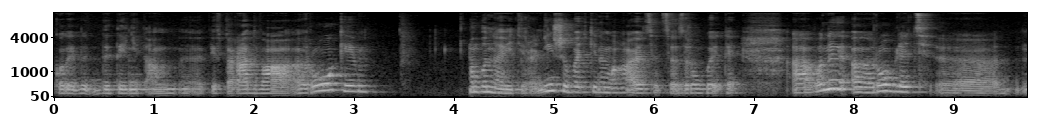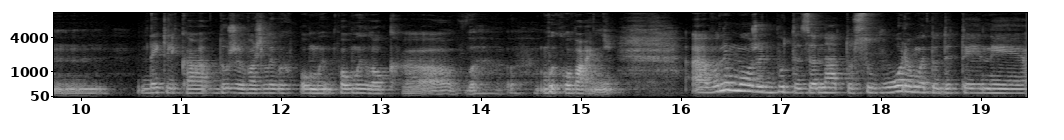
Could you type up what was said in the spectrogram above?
коли дитині там півтора-два роки. Або навіть і раніше батьки намагаються це зробити. Вони роблять декілька дуже важливих помилок в вихованні. Е, Вони можуть бути занадто суворими до дитини, е,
